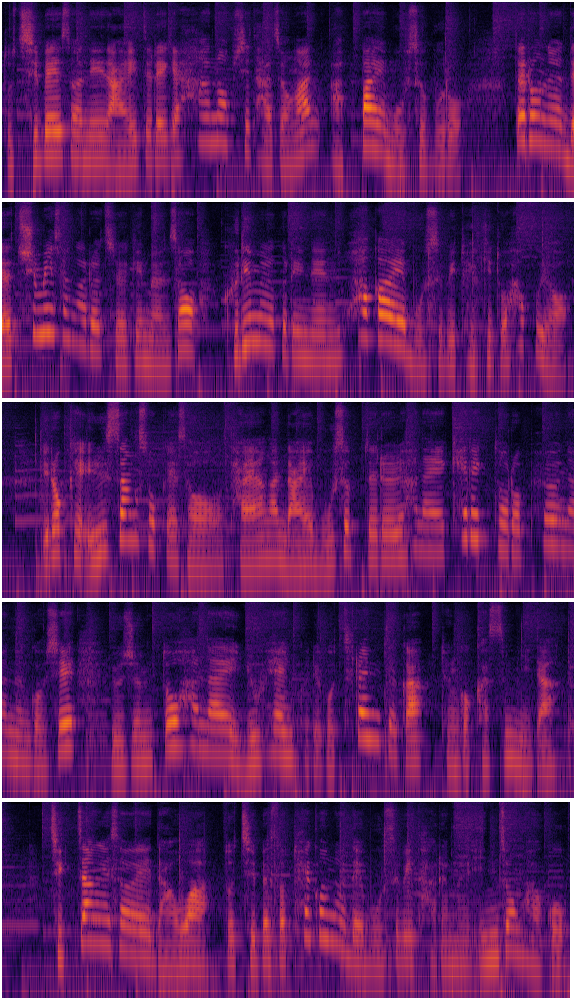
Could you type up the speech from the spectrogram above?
또 집에서는 아이들에게 한없이 다정한 아빠의 모습으로 때로는 내 취미 생활을 즐기면서 그림을 그리는 화가의 모습이 되기도 하고요. 이렇게 일상 속에서 다양한 나의 모습들을 하나의 캐릭터로 표현하는 것이 요즘 또 하나의 유행 그리고 트렌드가 된 것 같습니다. 직장에서의 나와 또 집에서 퇴근 후 내 모습이 다름을 인정하고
